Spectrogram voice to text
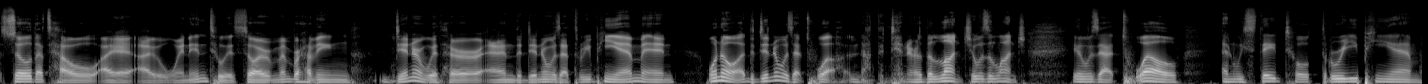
So that's how i i went into it. So i remember having dinner with her and the dinner was at 3 p.m and well no the dinner was at 12 not the dinner the lunch. It was a lunch. It was at 12 and we stayed till 3 p.m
